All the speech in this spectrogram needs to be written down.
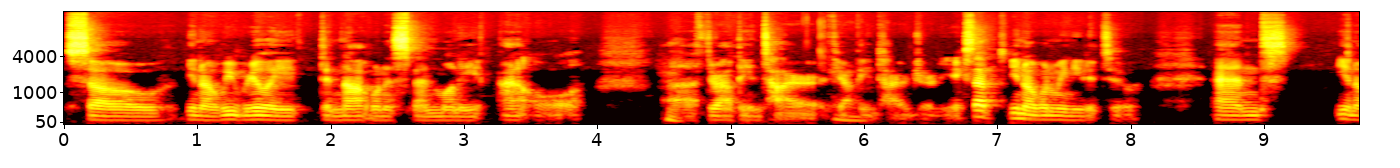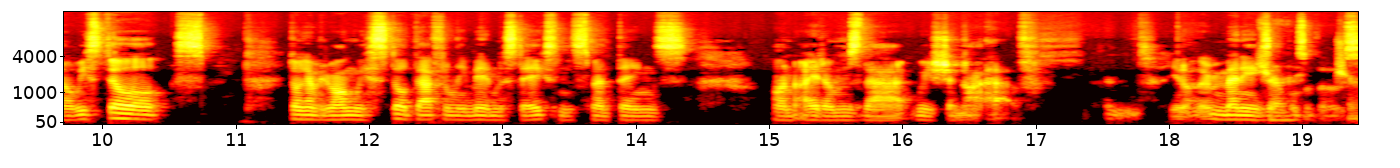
So you know, we really did not want to spend money at all uh, throughout the entire throughout the entire journey, except you know when we needed to, and you know we still don't get me wrong, we still definitely made mistakes and spent things on items that we should not have, and you know there are many examples sure, of those. Sure.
